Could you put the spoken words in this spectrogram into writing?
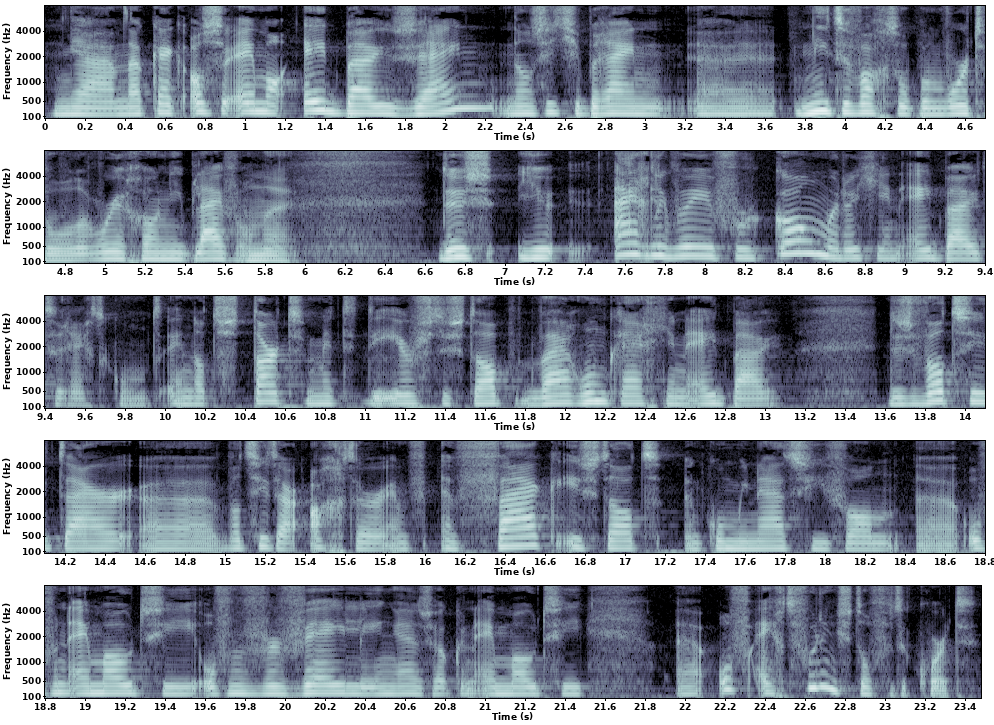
Ja, nou kijk, als er eenmaal eetbuien zijn, dan zit je brein niet te wachten op een wortel. Daar word je gewoon niet blij van. Nee. Dus je, eigenlijk wil je voorkomen dat je in eetbui terechtkomt. En dat start met de eerste stap. Waarom krijg je een eetbui? Dus wat zit daar, uh, wat zit daarachter? En, en vaak is dat een combinatie van uh, of een emotie of een verveling, dat is ook een emotie, uh, of echt voedingsstoffentekort.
